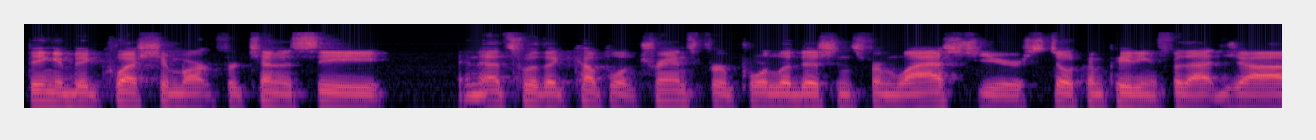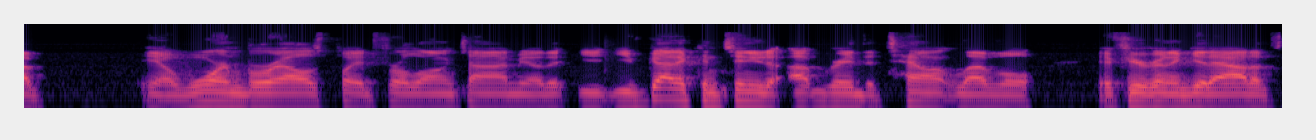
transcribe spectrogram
being a big question mark for Tennessee, and that's with a couple of transfer portal additions from last year still competing for that job you know Warren Burrell's played for a long time. You know that you, have got to continue to upgrade the talent level if you're going to get out of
